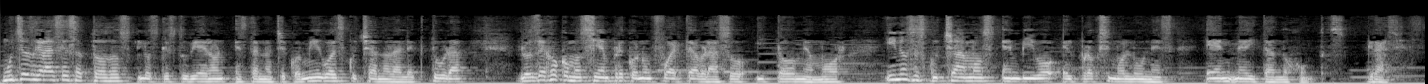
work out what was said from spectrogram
Muchas gracias a todos los que estuvieron esta noche conmigo escuchando la lectura. Los dejo como siempre con un fuerte abrazo y todo mi amor. Y nos escuchamos en vivo el próximo lunes en Meditando Juntos. Gracias.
